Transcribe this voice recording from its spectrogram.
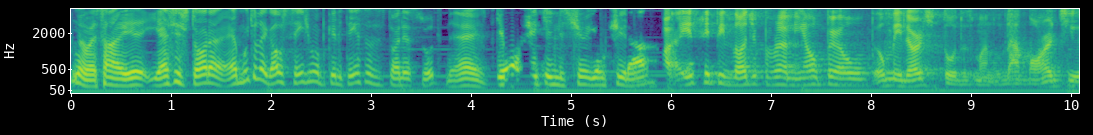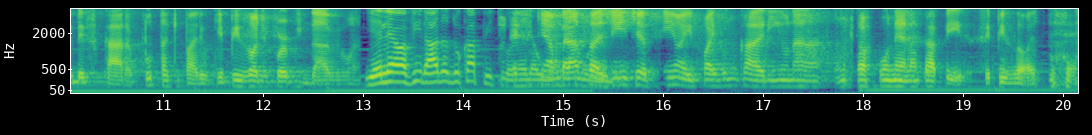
Não, essa, e, essa história é muito legal, o Sandman, porque ele tem essas histórias soltas, né? Que eu achei que eles tinham, iam tirar. Esse episódio pra mim é o, é o- é o melhor de todos, mano. O Da morte e o desse cara. Puta que pariu, que episódio formidável, mano. E ele é a virada do capítulo, né? Esse Ele é que o abraça a gente assim, ó, e faz um carinho na. um cafuné na cabeça, esse episódio.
